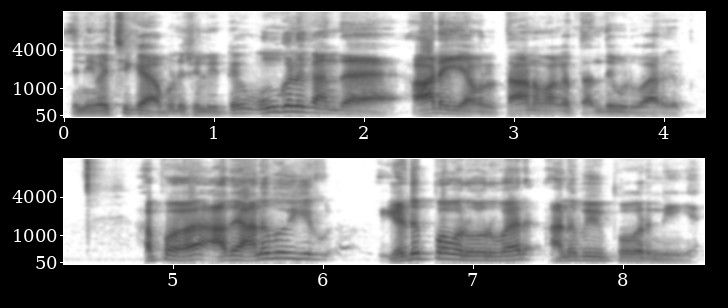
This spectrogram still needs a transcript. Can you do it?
இது நீ வச்சுக்க அப்படின்னு சொல்லிட்டு உங்களுக்கு அந்த ஆடையை அவர்கள் தானமாக தந்து விடுவார்கள். அப்போ அதை அனுபவிக்க எடுப்பவர் ஒருவர் அனுபவிப்பவர் நீங்கள்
